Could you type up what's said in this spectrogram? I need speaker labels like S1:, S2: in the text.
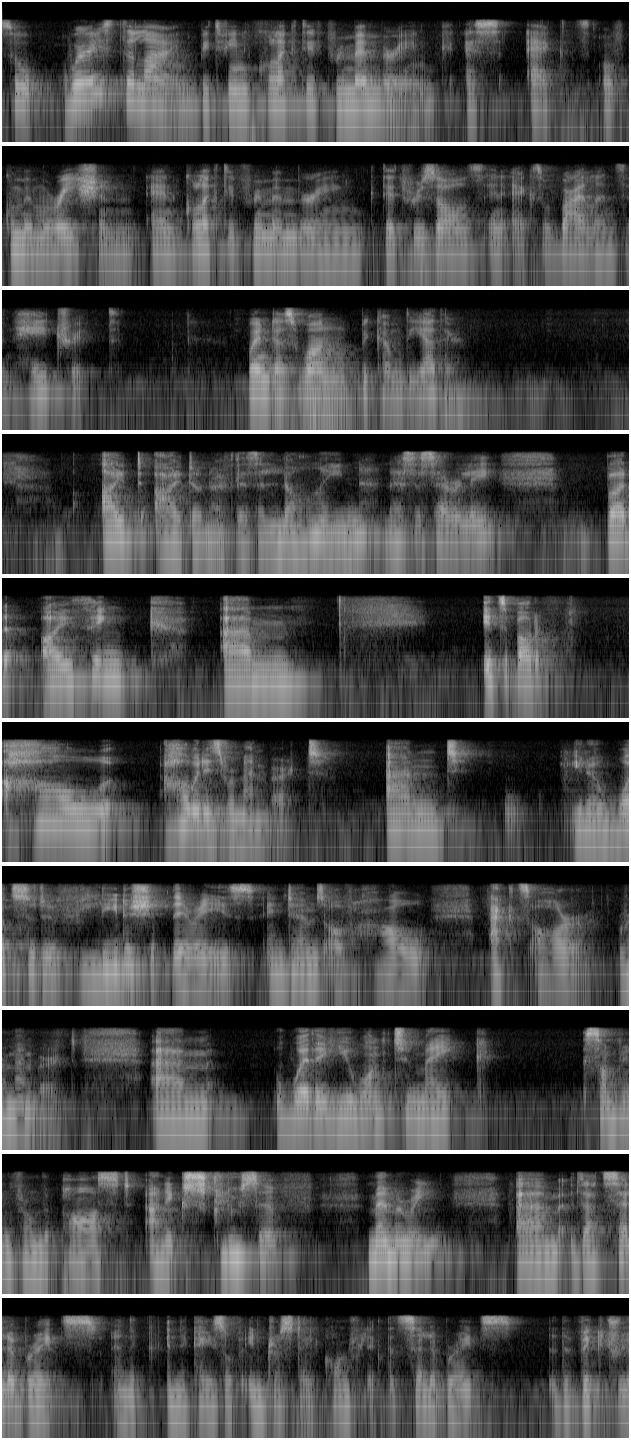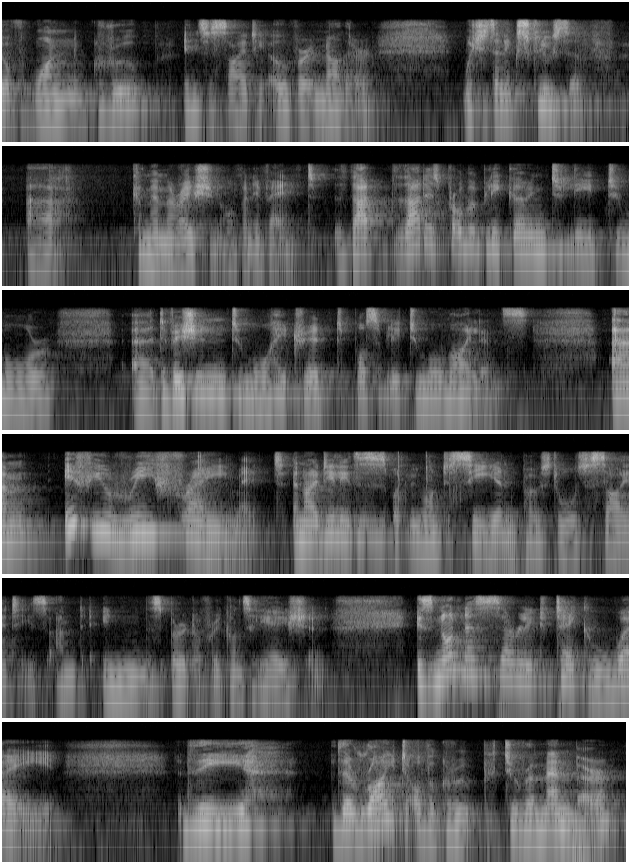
S1: So, where is the line between collective remembering as acts of commemoration and collective remembering that results in acts of violence and hatred? When does one become the other?
S2: I, I don't know if there's a line necessarily, but I think um, it's about how how it is remembered and you know what sort of leadership there is in terms of how acts are remembered. Um, whether you want to make something from the past an exclusive memory um, that celebrates, in the in the case of intrastate conflict, that celebrates the victory of one group in society over another, which is an exclusive uh, commemoration of an event. That that is probably going to lead to more uh, division, to more hatred, possibly to more violence. Um, if you reframe it, and ideally this is what we want to see in post-war societies and in the spirit of reconciliation, is not necessarily to take away the the right of a group to remember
